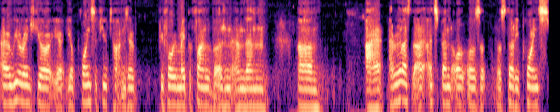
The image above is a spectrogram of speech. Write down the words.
I rearranged your, your your points a few times uh, before we made the final version, and then. Um, I I realized that I, I'd spent all those those thirty points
